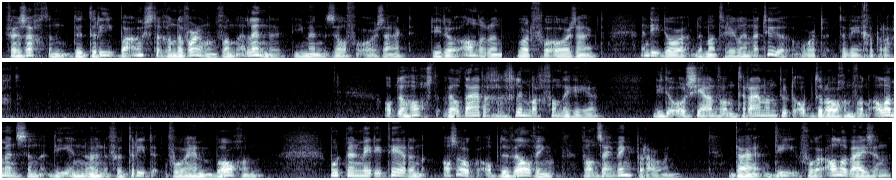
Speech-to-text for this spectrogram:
verzachten de drie beangstigende vormen van ellende die men zelf veroorzaakt, die door anderen wordt veroorzaakt en die door de materiële natuur wordt teweeggebracht. Op de hoogst weldadige glimlach van de Heer, die de oceaan van tranen doet opdrogen van alle mensen die in hun verdriet voor hem bogen, moet men mediteren als ook op de welving van zijn wenkbrauwen, daar die voor alle wijzen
